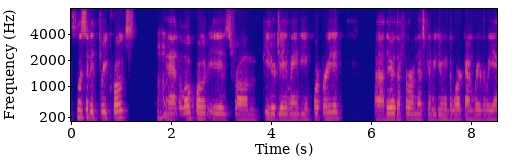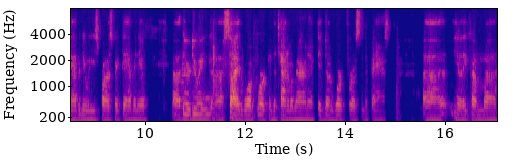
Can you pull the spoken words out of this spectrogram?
Solicited three quotes, Mhm. and the low quote is from Peter J. Landy Incorporated. Uh, They're the firm that's going to be doing the work on Waverly Avenue and East Prospect Avenue. Uh, They're doing uh, sidewalk work in the town of Mamaroneck. They've done work for us in the past. Uh, You know, they come uh,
